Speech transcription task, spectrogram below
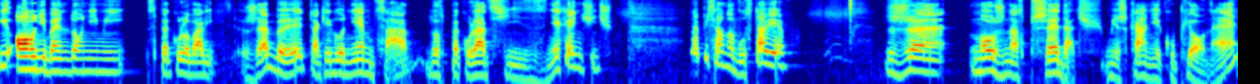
i oni będą nimi spekulowali. Żeby takiego Niemca do spekulacji zniechęcić, napisano w ustawie, że można sprzedać mieszkanie kupione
